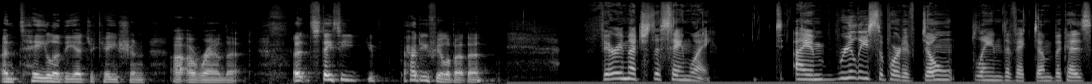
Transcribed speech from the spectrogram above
and tailor the education uh, around that. Uh, Stacey, how do you feel about that? Very much the same way. I am really supportive. Don't blame the victim because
